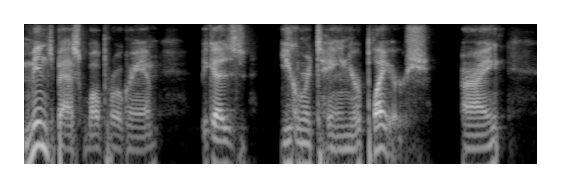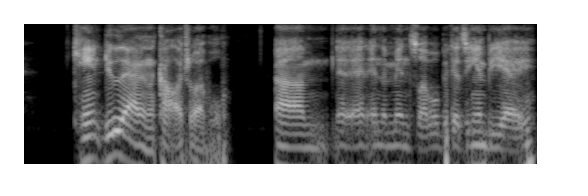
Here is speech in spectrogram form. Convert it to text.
men's basketball program because you can retain your players. All right. Can't do that in the college level, um, and in the men's level because the NBA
